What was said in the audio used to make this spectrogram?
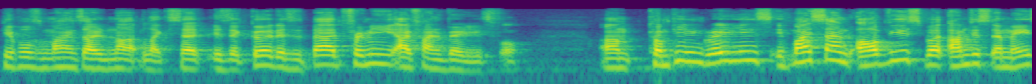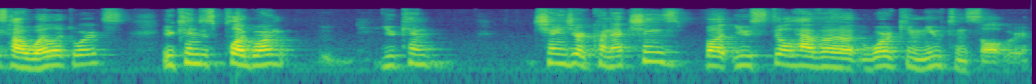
people's minds are not like set, is it good, is it bad? For me, I find it very useful. Um, computing gradients, it might sound obvious, but I'm just amazed how well it works. You can just plug one, you can change your connections, but you still have a working Newton solver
